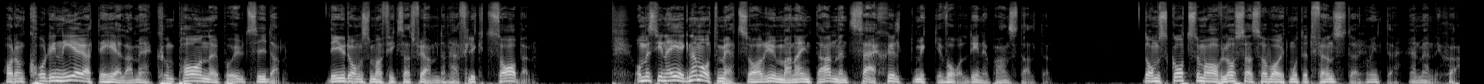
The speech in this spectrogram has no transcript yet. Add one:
har de koordinerat det hela med kumpaner på utsidan. Det är ju de som har fixat fram den här flyktsaben. Och med sina egna mått mätt så har rymmarna inte använt särskilt mycket våld inne på anstalten. De skott som avlossats har varit mot ett fönster och inte en människa.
